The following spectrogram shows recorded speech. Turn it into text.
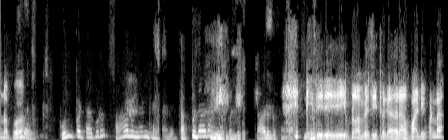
சொன்னப்போ. புண்பட்டா கூட சாவுங்கன்றேன் நானு. தப்பு தானே பசங்க. டேய், இப்படிலாம் பேசிட்டு இருக்காதடா மாட்டி பண்ணா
